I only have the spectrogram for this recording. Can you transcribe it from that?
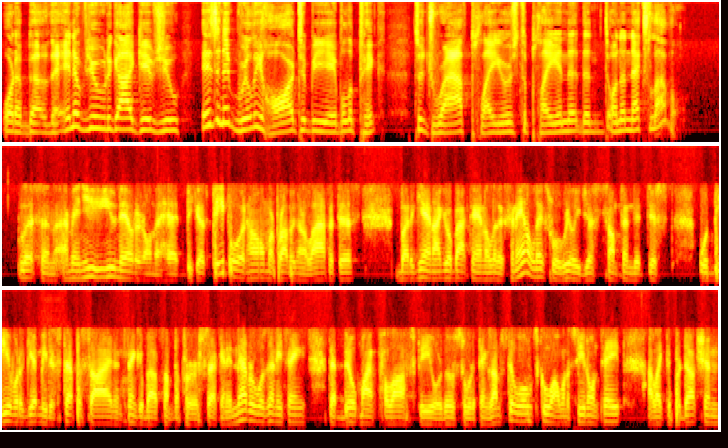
or the, the the interview the guy gives you. Isn't it really hard to be able to pick to draft players to play in the, the on the next level? Listen, I mean, you you nailed it on the head because people at home are probably going to laugh at this, but again, I go back to analytics, and analytics were really just something that just would be able to get me to step aside and think about something for a second. It never was anything that built my philosophy or those sort of things. I'm still old school. I want to see it on tape. I like the production,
